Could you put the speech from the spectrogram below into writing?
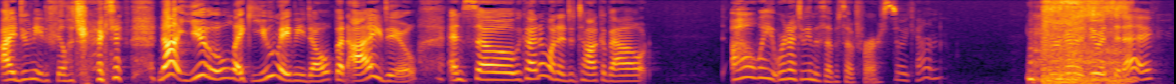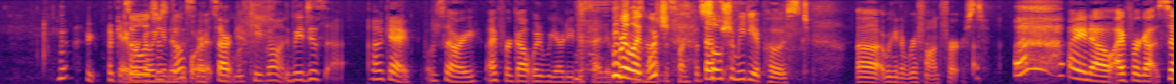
I do need to feel attractive. Not you, like you maybe don't, but I do. And so we kind of wanted to talk about Oh, wait, we're not doing this episode first. So we can. We're going to do it today. Okay, So we're let's going just into go this for one. it. Sorry. Let's keep going. We just Okay, I'm sorry. I forgot what we already decided. We're like, which one, but social media post uh, are we going to riff on first? I know. I forgot. So,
